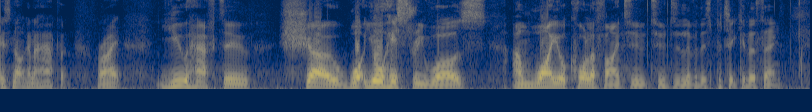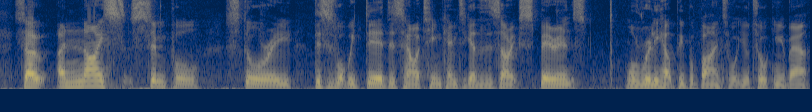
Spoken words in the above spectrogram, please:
It's not going to happen, right? You have to show what your history was and why you're qualified to to deliver this particular thing. So a nice, simple story. This is what we did. This is how our team came together. This is our experience will really help people buy into what you're talking about.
